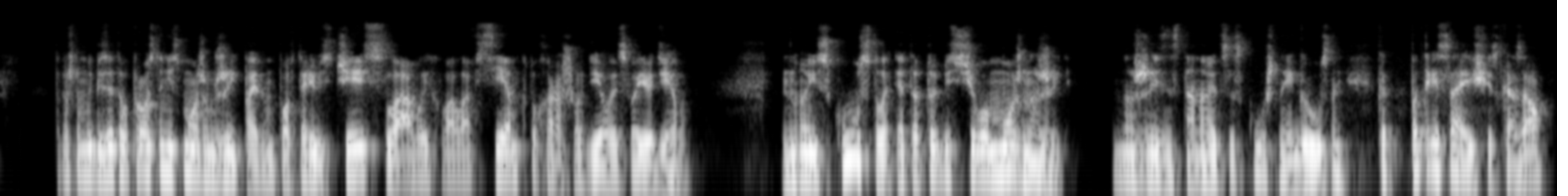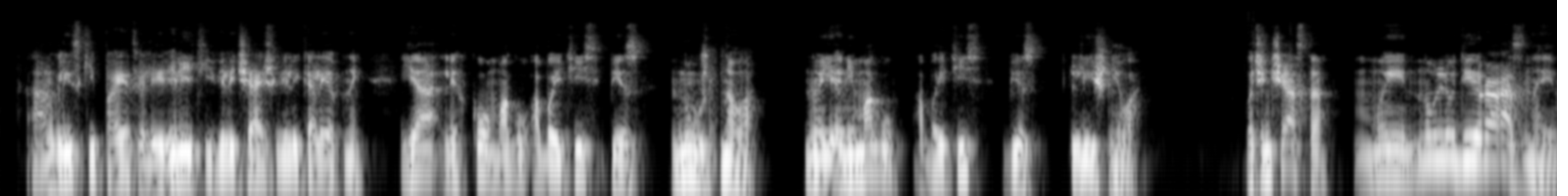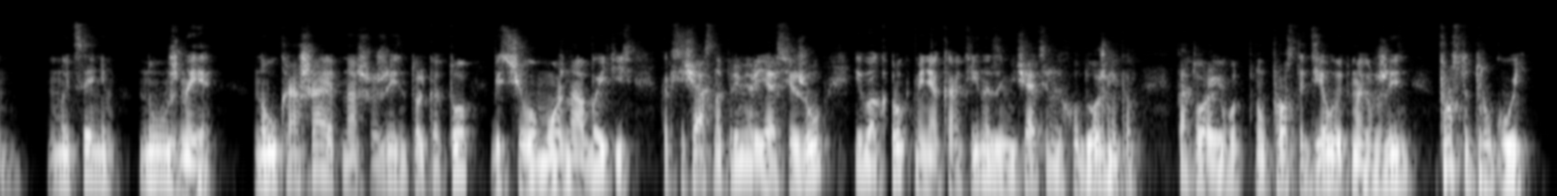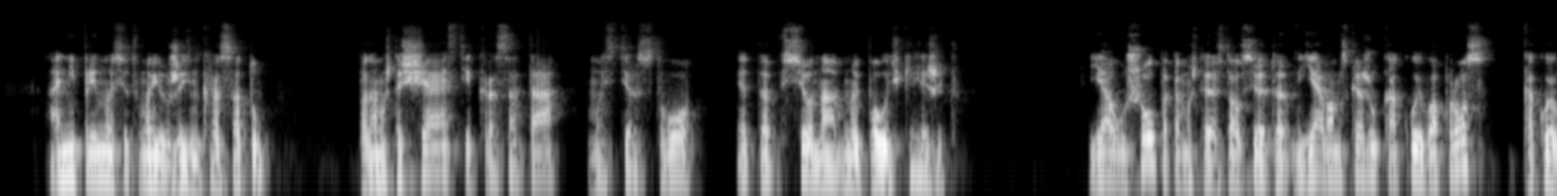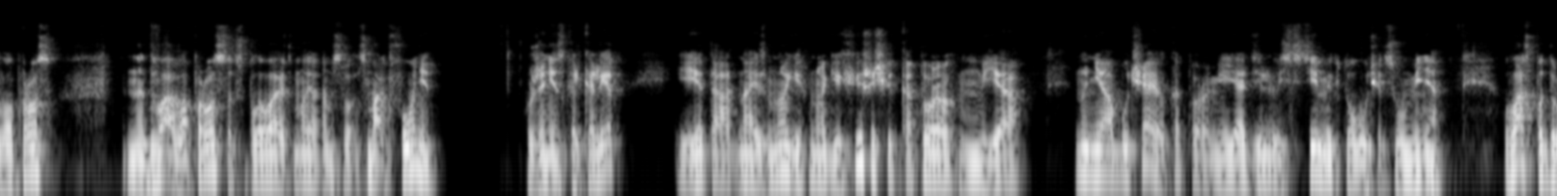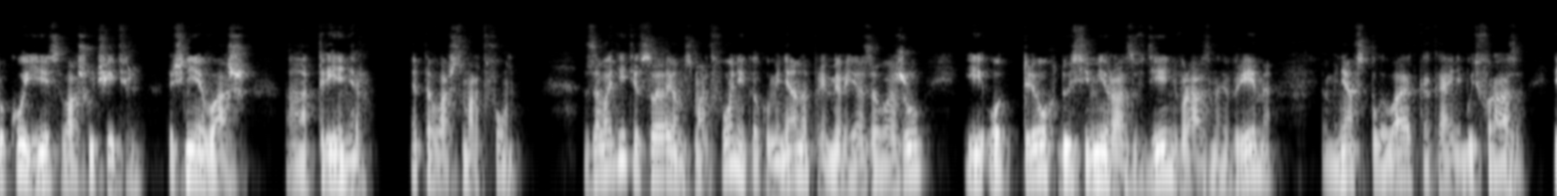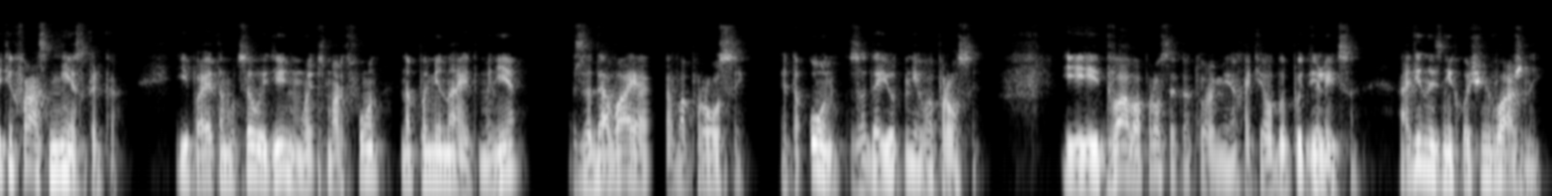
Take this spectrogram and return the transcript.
потому что мы без этого просто не сможем жить. Поэтому, повторюсь, честь, слава и хвала всем, кто хорошо делает свое дело. Но искусство – это то, без чего можно жить. Но жизнь становится скучной и грустной. Как потрясающе сказал английский поэт великий, величайший, великолепный. «Я легко могу обойтись без нужного, но я не могу обойтись без лишнего». Очень часто мы, ну, люди разные, мы ценим нужные, но украшает нашу жизнь только то, без чего можно обойтись. Как сейчас, например, я сижу, и вокруг меня картины замечательных художников, которые вот, ну, просто делают мою жизнь просто другой. Они приносят в мою жизнь красоту. Потому что счастье, красота, мастерство – это все на одной полочке лежит. Я ушел, потому что я стал все это... Я вам скажу, какой вопрос, какой вопрос, два вопроса всплывают в моем смартфоне уже несколько лет, и это одна из многих-многих фишечек, которых я ну, не обучаю, которыми я делюсь с теми, кто учится у меня. У вас под рукой есть ваш учитель, точнее ваш а, тренер. Это ваш смартфон. Заводите в своем смартфоне, как у меня, например, я завожу, и от трех до семи раз в день в разное время у меня всплывает какая-нибудь фраза. Этих фраз несколько. И поэтому целый день мой смартфон напоминает мне, задавая вопросы. Это он задает мне вопросы. И два вопроса, которыми я хотел бы поделиться. Один из них очень важный.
